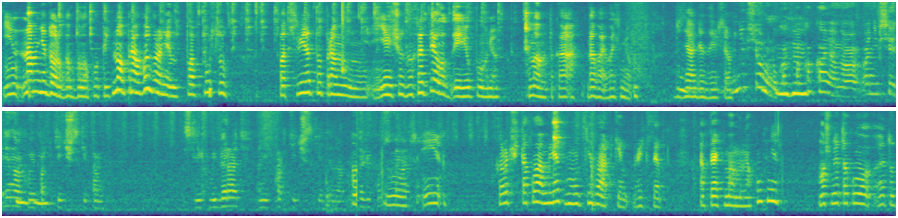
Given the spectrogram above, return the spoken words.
И нам недорого было купить. Но прям выбрали по вкусу, по цвету. Прям я еще захотела, я ее помню. Мама такая, «А, давай возьмем. Взяли, да и все. Мне все равно, как- а какая она. Они все одинаковые практически там. Если их выбирать, они практически одинаковые. Далеко Вот. стоят. И, короче, такой омлет в мультиварке рецепт. Опять мама на кухне. Может мне такую эту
